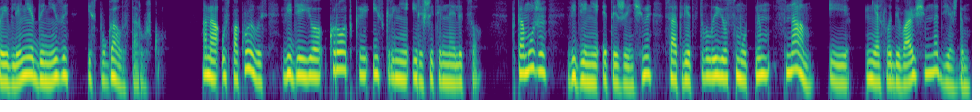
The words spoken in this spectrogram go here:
Появление Денизы испугало старушку. Она успокоилась, видя ее кроткое, искреннее и решительное лицо. К тому же, видение этой женщины соответствовало ее смутным снам и неослабевающим надеждам.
